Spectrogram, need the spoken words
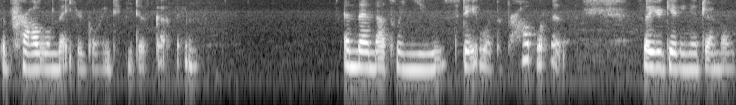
the problem that you're going to be discussing. And then that's when you state what the problem is. So you're giving a general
